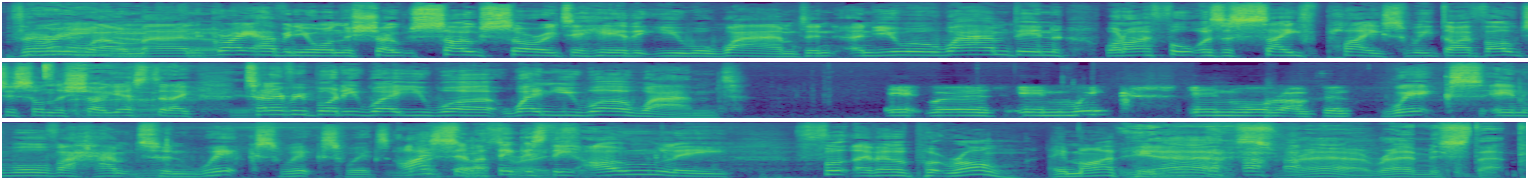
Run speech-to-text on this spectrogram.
Very Morning. well, man. good. Great having you on the show. So sorry to hear that you were whammed, and, and you were whammed in what I thought was a safe place. We divulged this on the show yesterday. Tell everybody where you were when you were whammed. It was in Wickes in Wolverhampton. Wickes in Wolverhampton. Wickes, Wickes, Wickes. I said I think it's the only foot they've ever put wrong, in my opinion. Yes, rare, rare misstep.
